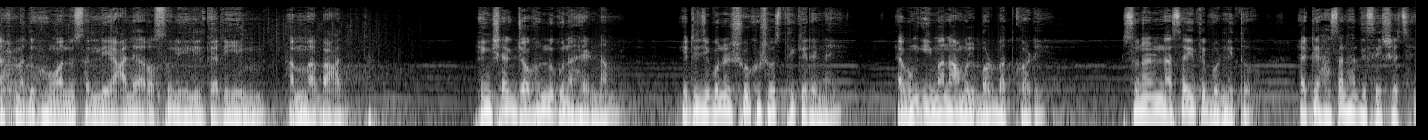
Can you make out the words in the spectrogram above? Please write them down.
নাহমাদুহু আনুসাল্লি আলা রসুলহিল করিম, আম্মা হিংসা এক জঘন্য গুনাহের নাম। এটি জীবনের সুখ স্বস্তি কেড়ে নেয় এবং ইমান আমল বরবাদ করে। সুনান নাসাইতে বর্ণিত একটি হাসান হাদিস এসেছে,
